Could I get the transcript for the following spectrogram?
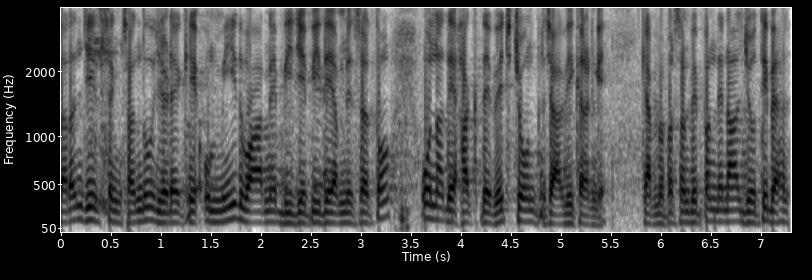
ਤਰਨਜੀਤ ਸਿੰਘ ਸੰਧੂ ਜਿਹੜੇ ਕਿ ਉਮੀਦਵਾਰ ਨੇ ਬੀਜੇਪੀ ਦੇ ਅੰਮ੍ਰਿਤਸਰ ਤੋਂ, ਉਹਨਾਂ ਦੇ ਹੱਕ ਦੇ ਵਿੱਚ ਚੋਣ ਪ੍ਰਚਾਰ ਵੀ ਕਰਨਗੇ। ਕੈਮਰਾ ਪਰਸਨ ਵਿਪਨ ਦੇ ਨਾਲ ਜੋਤੀ ਬਹਿਲ,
